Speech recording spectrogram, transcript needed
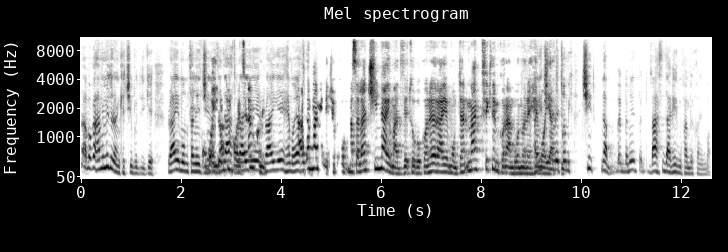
در واقع همه می‌دونن که چی بود دیگه. رأی ممتنع از 10 تا رأی حمایت همینه که خب مثلا چین نیومد وتو بکنه رأی ممتنع من فکر نمی کنم به عنوان حمایت چین, می... چین نه ببینید بحث دقیق می‌خوام بکنیم ما.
